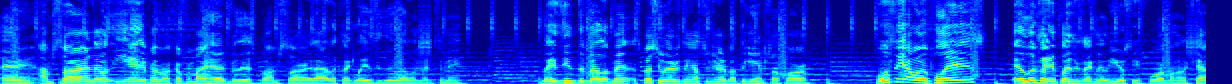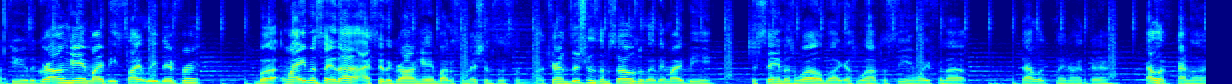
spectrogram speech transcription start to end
Hey, I'm sorry. I know with EA, they probably want to come from my head for this, but I'm sorry. That looks like lazy development to me. Lazy development, especially with everything else we've heard about the game so far. We'll see how it plays. It looks like it plays exactly like UFC 4. I'm not gonna cap to you. The ground game might be slightly different, but when I even say that, I say the ground game by the submission system. The transitions themselves look like they might be the same as well, but I guess we'll have to see and wait for that. That looked clean right there. That looked kind of,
